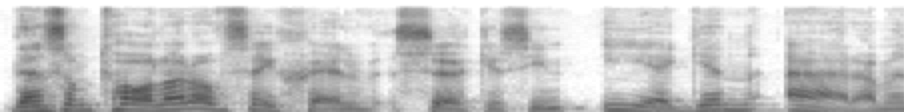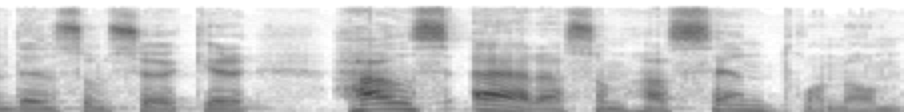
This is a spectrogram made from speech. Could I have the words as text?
Den som talar av sig själv söker sin egen ära, men den som söker hans ära som har sänt honom,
